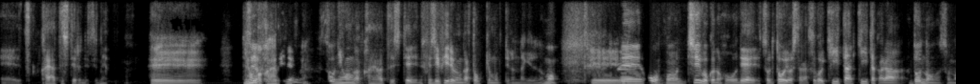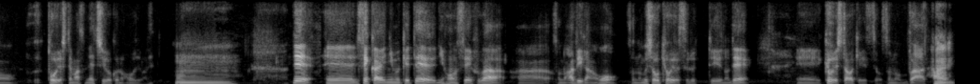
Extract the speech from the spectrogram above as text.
えーつ開発してるんですよね。へえ。日本が開発ですね。そう、日本が開発して、富士フィルムが特許持ってるんだけれども、え。れをこの中国の方でそれ投与したらすごい効いた、効いたから、どんどんその投与してますね、中国の方ではね。うーん。で、えー世界に向けて日本政府は、あーそのアビガンをその無償供与するっていうので、えー供与したわけですよ。そのバーって。はい。はい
